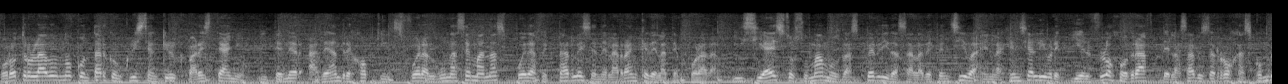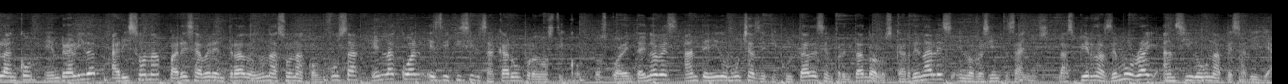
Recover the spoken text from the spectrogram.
Por otro lado, no contar con Christian Kirk para este año y tener a DeAndre Hopkins fuera algunas semanas puede afectarles en el arranque de la temporada. Y si a esto sumamos las pérdidas a la defensiva en la agencia libre y el flojo draft de las aves rojas con blanco, en realidad Arizona parece haber entrado en una zona confusa en la cual es difícil sacar un pronóstico. Los 49 han tenido muchas dificultades enfrentando a los Cardenales en los recientes años. Las piernas de Murray han sido una pesadilla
